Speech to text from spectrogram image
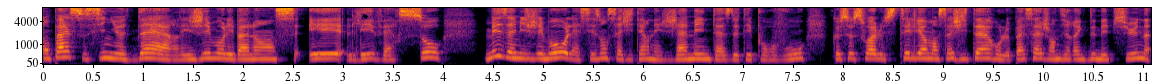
On passe aux signes d'air, les Gémeaux, les Balances et les Verseaux. Mes amis Gémeaux, la saison Sagittaire n'est jamais une tasse de thé pour vous, que ce soit le stellium en Sagittaire ou le passage en direct de Neptune.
